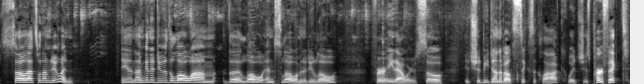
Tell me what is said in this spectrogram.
So that's what I'm doing. And I'm going to do the low, um, the low and slow. I'm going to do low for eight hours. So it should be done about six o'clock, which is perfect.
